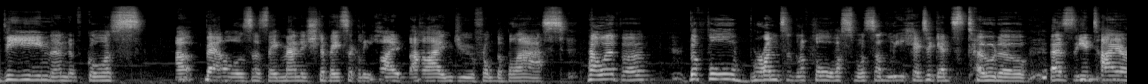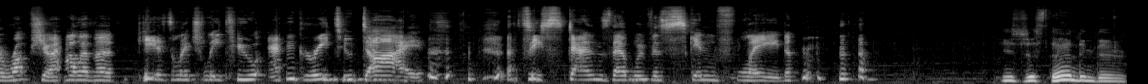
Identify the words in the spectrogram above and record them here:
Dean and of course uh, Bells as they manage to basically hide behind you from the blast. However, the full brunt of the force will suddenly hit against Toto as the entire rupture. However, he is literally too angry to die as he stands there with his skin flayed. He's just standing there.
